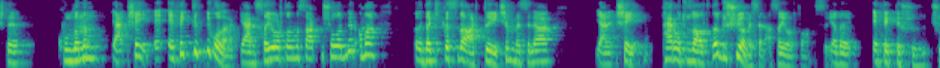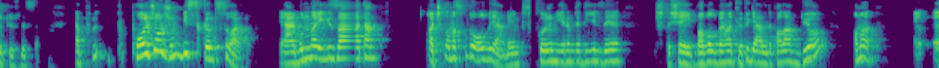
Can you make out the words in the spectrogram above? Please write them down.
işte kullanım yani şey e, efektiflik olarak yani sayı ortalaması artmış olabilir ama e, dakikası da arttığı için mesela yani şey per 36'da düşüyor mesela sayı ortalaması ya da efektif şut, şut yüzdesi. Ya, Paul George'un bir sıkıntısı var abi. Yani bununla ilgili zaten açıklaması da oldu yani. Benim psikolojim yerimde değildi. İşte şey bubble bana kötü geldi falan diyor. Ama e,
